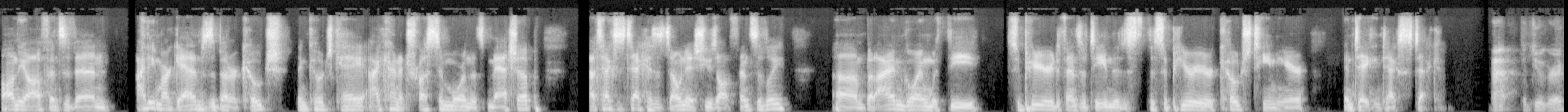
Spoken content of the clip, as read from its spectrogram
on the offensive end. I think Mark Adams is a better coach than Coach K. I kind of trust him more in this matchup. Uh, Texas Tech has its own issues offensively, um, but I'm going with the superior defensive team, the, the superior coach team here, in taking Texas Tech. Matt, did you agree?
